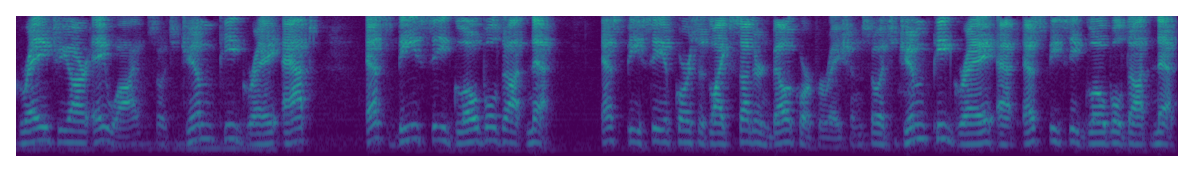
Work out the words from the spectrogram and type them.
Gray, G R A Y. So it's Jim P. Gray at sbcglobal.net. SBC, of course, is like Southern Bell Corporation. So it's Jim P. Gray at sbcglobal.net.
